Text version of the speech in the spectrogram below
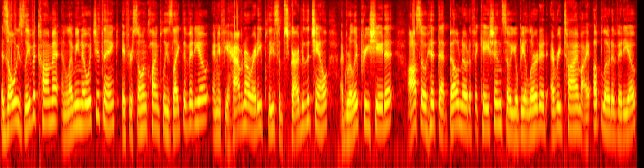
As always, leave a comment and let me know what you think. If you're so inclined, please like the video. And if you haven't already, please subscribe to the channel. I'd really appreciate it. Also, hit that bell notification so you'll be alerted every time I upload a video.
